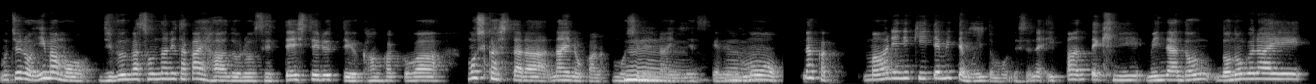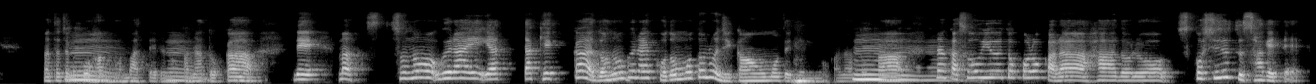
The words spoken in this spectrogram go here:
もちろん今も自分がそんなに高いハードルを設定してるっていう感覚は、もしかしたらないのかもしれないんですけれども、なんか周りに聞いてみてもいいと思うんですよね。一般的にみんなどん、どのぐらい、まあ、例えばご飯頑張ってるのかなとか、で、まあ、そのぐらいやった結果、どのぐらい子供との時間を持ててるのかなとか、なんかそういうところからハードルを少しずつ下げて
